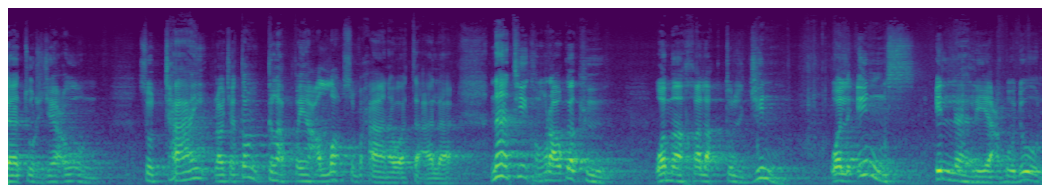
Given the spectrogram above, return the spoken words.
لا ترجعون สุดท้ายเราจะต้องกลับไปหา Allah سبحانه และ تعالى หน้าที่ของเราก็คือว่ามาขลักตุลจินวัลอินส์อิลลาลิยาบูดูน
